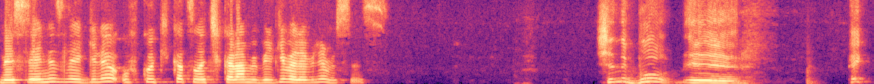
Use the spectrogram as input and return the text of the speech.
Mesleğinizle ilgili ufku iki katına çıkaran bir bilgi verebilir misiniz? Şimdi bu e, pek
